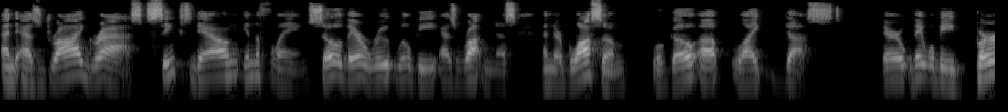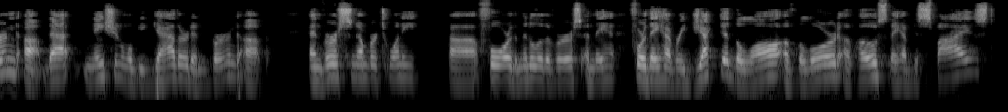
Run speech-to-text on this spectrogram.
and as dry grass sinks down in the flame, so their root will be as rottenness, and their blossom will go up like dust. There, they will be burned up. That nation will be gathered and burned up. And verse number 20, uh, for the middle of the verse, and they for they have rejected the law of the Lord of hosts, they have despised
